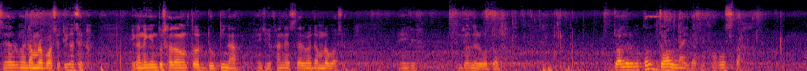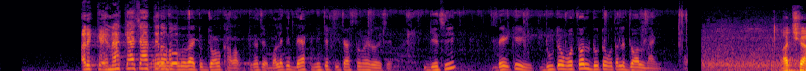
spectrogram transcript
স্যার ম্যাডামরা বসে ঠিক আছে? এখানে কিন্তু সাধারণত ঢুকি না। এই যে এখানে স্যার ম্যাডামরা বসে। এই যে জলের বোতল। জলের বোতল জল নাই দেখো অবস্থা। আরে কেনা কে দাদা একটু জল খাওয়াও ঠিক আছে? বলে কি দেখ নিচে টিচার্স রয়েছে। গেছি দেখি দুটো বোতল দুটো বোতলে জল নাই। আচ্ছা।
